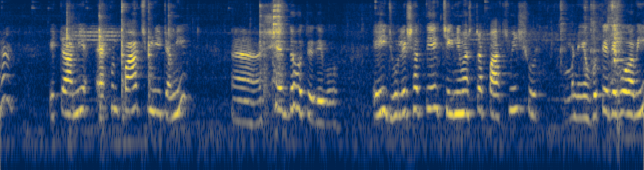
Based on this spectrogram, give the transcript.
হ্যাঁ? এটা আমি এখন পাঁচ মিনিট আমি সেদ্ধ হতে দেব। এই ঝোলের সাথে চিংড়ি মাছটা পাঁচ মিনিট মানে হতে দেব আমি।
